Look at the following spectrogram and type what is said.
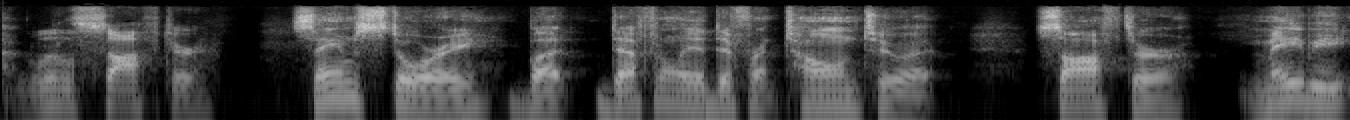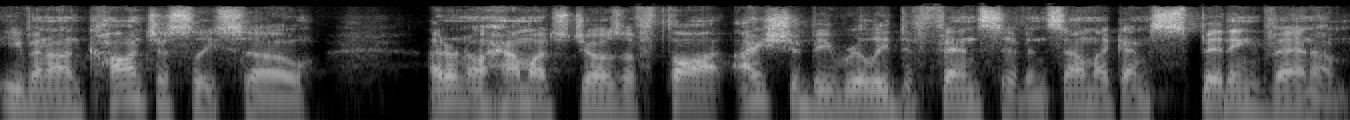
A little softer. Same story, but definitely a different tone to it. Softer, maybe even unconsciously so, I don't know how much Joseph thought I should be really defensive and sound like I'm spitting venom,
